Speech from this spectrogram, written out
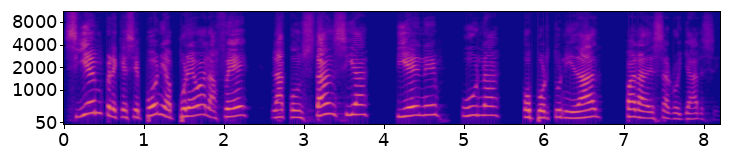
siempre que se pone a prueba la fe, la constancia tiene una oportunidad para desarrollarse.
